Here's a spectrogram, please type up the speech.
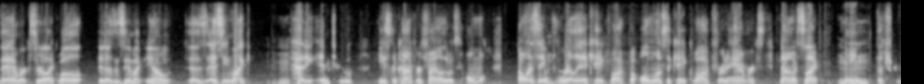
the Amerks are like, well, it doesn't seem like you know. It, it seemed like Mhm. heading into Eastern Conference Finals, it was almost. I wouldn't say really a cakewalk, but almost a cakewalk for the Amerks. Now it's like I mean, the true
